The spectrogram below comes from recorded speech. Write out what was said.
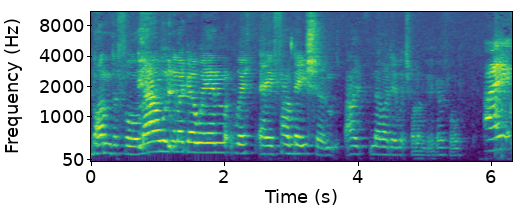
Wonderful. Now we're gonna go in with a foundation. I have no idea which one I'm gonna go for. I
